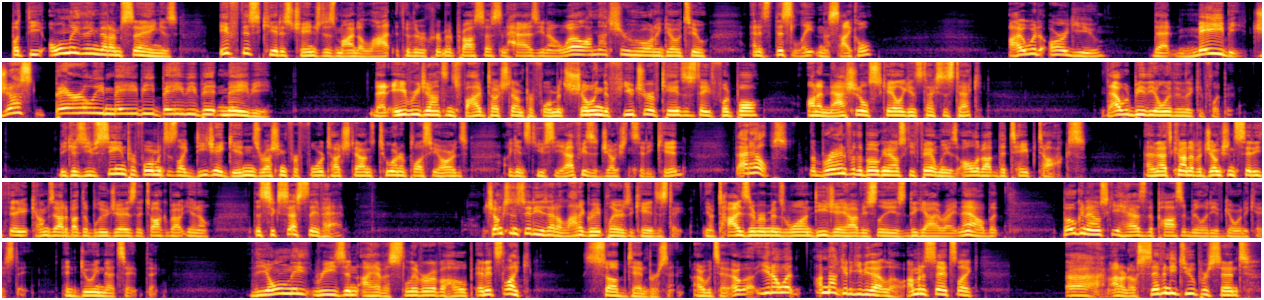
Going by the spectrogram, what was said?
But the only thing that I'm saying is if this kid has changed his mind a lot through the recruitment process and has, you know, well, I'm not sure who I want to go to, and it's this late in the cycle, I would argue that maybe, just barely, maybe, baby bit, maybe, that Avery Johnson's five touchdown performance showing the future of Kansas State football on a national scale against Texas Tech, that would be the only thing that could flip it. Because you've seen performances like DJ Giddens rushing for four touchdowns, 200 plus yards against UCF. He's a Junction City kid. That helps. The brand for the Boganowski family is all about the tape talks. And that's kind of a Junction City thing. It comes out about the Blue Jays. They talk about, you know, the success they've had. Junction City has had a lot of great players at Kansas State. You know, Ty Zimmerman's one. DJ obviously is the guy right now, but Boganowski has the possibility of going to K State and doing that same thing. The only reason I have a sliver of a hope, and it's like sub 10%, I would say. Oh, you know what? I'm not going to give you that low. I'm going to say it's like, uh, I don't know, 72%,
